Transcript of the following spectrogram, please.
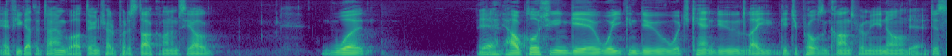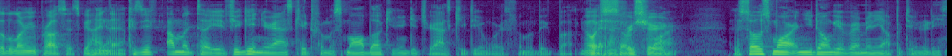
if you got the time, go out there and try to put a stock on him. See how what Yeah. how close you can get, what you can do, what you can't do. Like get your pros and cons from it. You know, Yeah. just a learning process behind that. Because if I'm gonna tell you, if you're getting your ass kicked from a small buck, you're gonna get your ass kicked even worse from a big buck. Oh, They're yeah, for sure. They're so smart, and you don't get very many opportunities.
